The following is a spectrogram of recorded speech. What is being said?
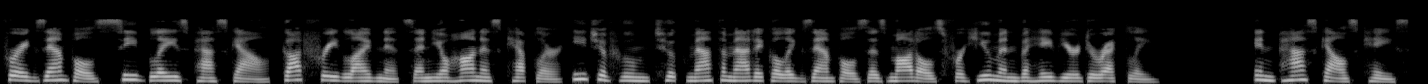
For examples see Blaise Pascal, Gottfried Leibniz and Johannes Kepler, each of whom took mathematical examples as models for human behavior directly. In Pascal's case,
